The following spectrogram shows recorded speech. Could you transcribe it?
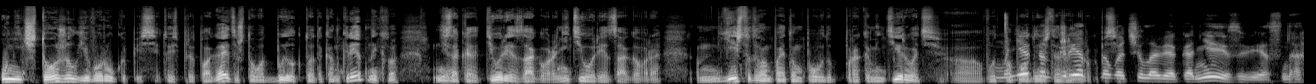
уничтожил его рукописи. То есть предполагается, что вот был кто-то конкретный, кто, не знаю, какая теория заговора, не теория заговора. Есть что-то вам по этому поводу прокомментировать? А, вот Мне по поводу конкретного рукописи? человека неизвестно.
